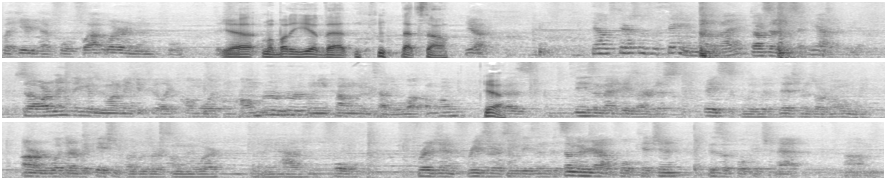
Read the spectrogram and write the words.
but here you have full flatware and then full. dish. Yeah, my buddy, he had that that style. Yeah. Downstairs was the same, though, right? Downstairs the same. Yeah. Exactly, yeah. So our main thing is we want to make it feel like home away from home. Mhm. When you come, we tell you welcome home. Yeah. Because these amenities are just basically with this resort only, or with our vacation club resorts only, where you, you have full fridge and freezer and some of these, and it's something you're gonna have a full kitchen. This is a full kitchenette, um,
